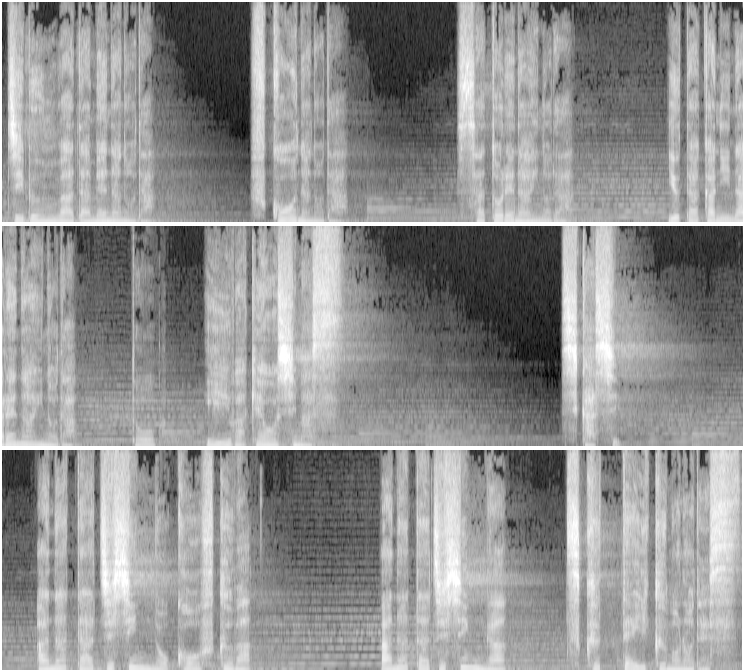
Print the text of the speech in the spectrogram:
自分はダメなのだ。不幸なのだ。悟れないのだ。豊かになれないのだ。と言い訳をします。しかしあなた自身の幸福はあなた自身が作っていくものです。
